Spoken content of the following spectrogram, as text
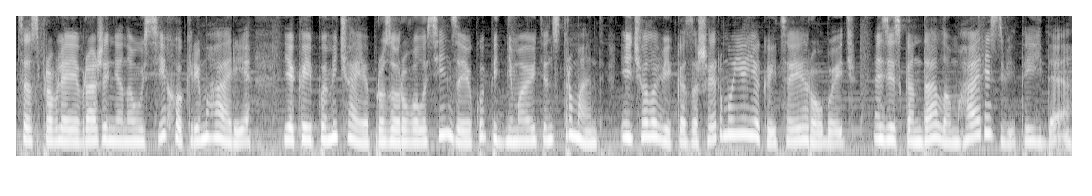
Це справляє враження на усіх, окрім Гаррі, який помічає прозору волосінь, за яку піднімають інструмент, і чоловіка за ширмою, який це і робить. Зі скандалом Гаррі звідти йде.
